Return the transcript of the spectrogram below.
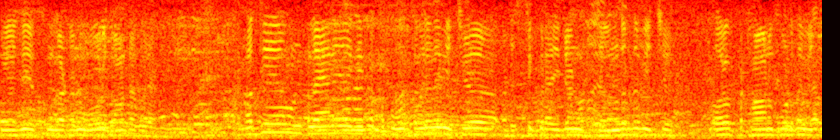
ਕਿ ਅਸੀਂ ਇਸ ਸੰਗਠਨ ਨੂੰ ਹੋਰ ਗਾਂਹ ਤੱਕ ਲੈ ਕੇ ਜਾਈਏ। ਅੱਗੇ ਹੁਣ ਪਲਾਨ ਇਹ ਹੈ ਕਿ ਕਪੂਰਥਲੇ ਦੇ ਵਿੱਚ ਡਿਸਟ੍ਰਿਕਟ ਪ੍ਰੈਜ਼ੀਡੈਂਟ ਜਲੰਧਰ ਦੇ ਵਿੱਚ ਔਰ ਪਠਾਨਕੋਟ ਦੇ ਵਿੱਚ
